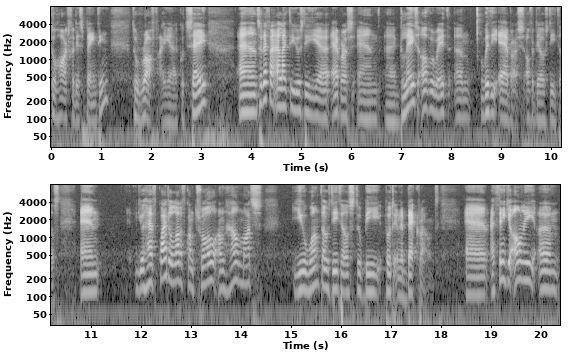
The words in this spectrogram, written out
too hard for this painting, too rough I could say. And so therefore I like to use the airbrush and glaze over it um, with the airbrush over those details. And you have quite a lot of control on how much you want those details to be put in the background. And I think you only um,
